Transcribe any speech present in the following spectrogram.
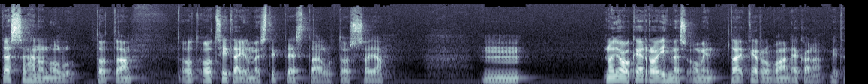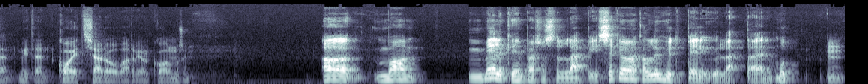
tässähän on ollut, tota, oot, oot sitä ilmeisesti testaillut tuossa, ja mm, No joo, kerro ihmeessä omin, tai kerro vaan ekana, miten, miten koit Shadow Warrior 3. Uh, mä oon melkein päässyt sen läpi. Sekin on aika lyhyt peli yllättäen, mutta mm.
